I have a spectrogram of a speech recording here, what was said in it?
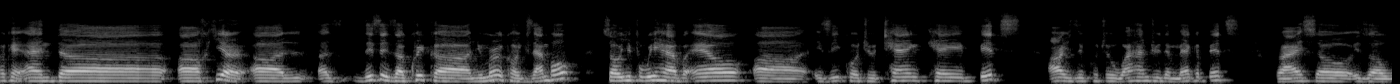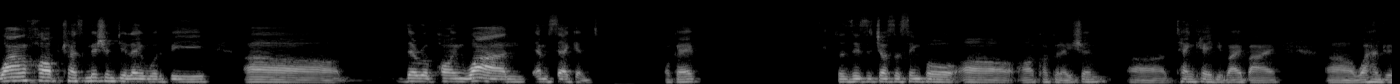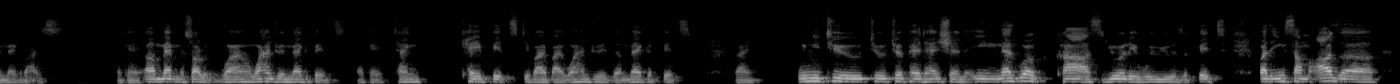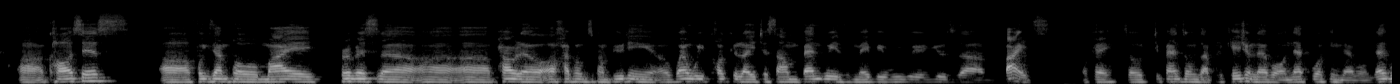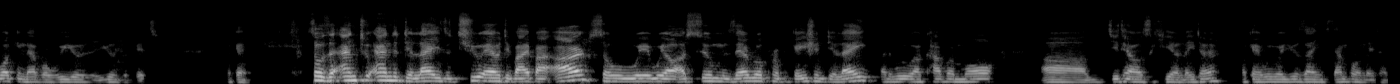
Okay, and uh, uh, here, uh, uh this is a quick uh, numerical example. So if we have L uh, is equal to 10K bits, R is equal to 100 megabits, right? So is a one hop transmission delay would be 0.1 m second, okay? So this is just a simple uh, uh, calculation, uh, 10K divided by uh, 100 megabytes. Okay, uh, meg sorry, 100 megabits. Okay, 10K bits divided by 100 megabits, right? We need to, to, to pay attention. In network class, usually we use a bit, but in some other uh, courses, uh, for example, my previous uh, uh, uh parallel or hyperphysics computing, when we calculate some bandwidth, maybe we will use bytes. Okay, so it depends on the application level or networking level. Networking level, we use, use a bit. Okay, so the end-to-end -end delay is 2L divided by R. So we will assume zero propagation delay, but we will cover more uh, details here later. Okay, we will use an example later.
